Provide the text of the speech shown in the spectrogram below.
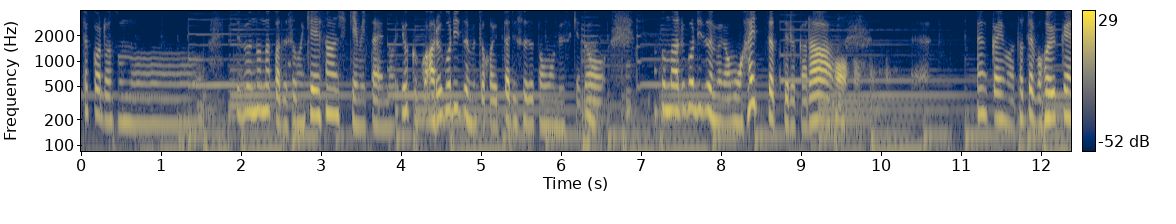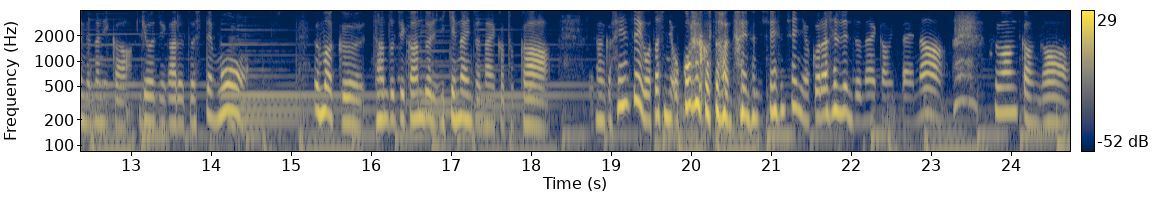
だからその自分の中でその計算式みたいのよくこうアルゴリズムとか言ったりすると思うんですけど、そそのアルゴリズムがもう入っちゃってるから、はあはなんか今例えば保育園で何か行事があるとしても、うまくちゃんと時間通りに行けないんじゃないかとかなんか先生が私に怒ることはないのに 先生に怒られるんじゃないかみたいな不安感が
